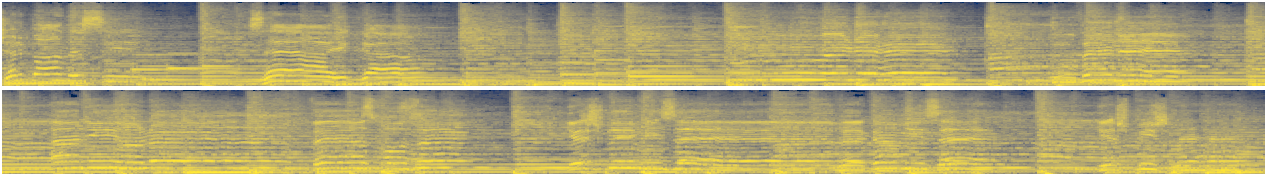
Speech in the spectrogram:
של פרדסים, זה העיקר. וביניהם, וביניהם, אני הולך ואז חוזר, יש בי מזה וגם מזה, יש בי שניהם.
